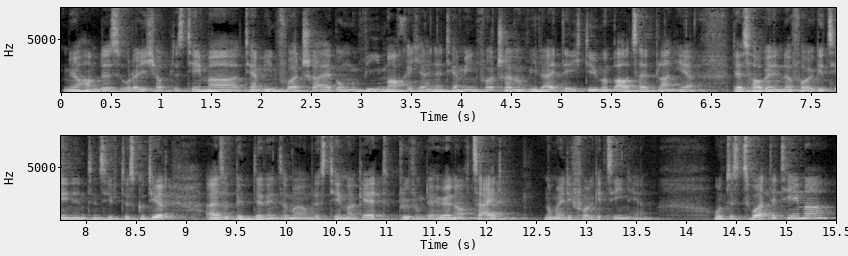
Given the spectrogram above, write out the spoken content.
Wir haben das oder ich habe das Thema Terminfortschreibung. Wie mache ich eine Terminfortschreibung? Wie leite ich die über den Bauzeitplan her? Das habe ich in der Folge 10 intensiv diskutiert. Also bitte, wenn es einmal um das Thema geht, Prüfung der Höhe nach Zeit, nochmal die Folge 10 her. Und das zweite Thema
